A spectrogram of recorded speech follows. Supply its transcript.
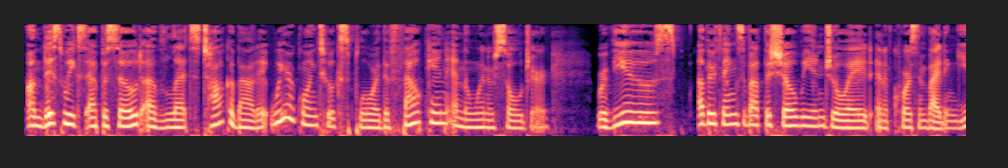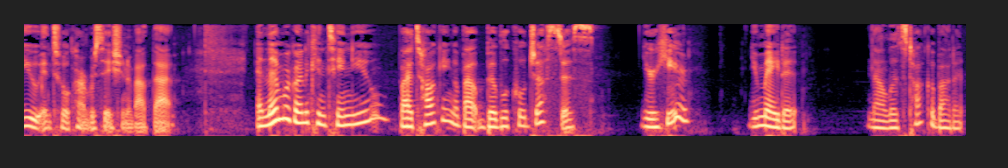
On this week's episode of Let's Talk About It, we are going to explore The Falcon and the Winter Soldier, reviews, other things about the show we enjoyed, and of course, inviting you into a conversation about that. And then we're going to continue by talking about biblical justice. You're here, you made it. Now let's talk about it.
